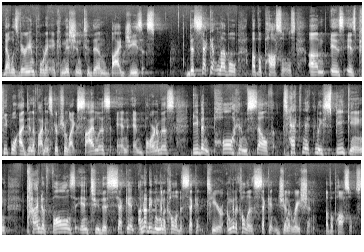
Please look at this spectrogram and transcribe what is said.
that was very important and commissioned to them by Jesus. The second level of apostles um, is, is people identified in Scripture like Silas and, and Barnabas. Even Paul himself, technically speaking, kind of falls into this second, I'm not even going to call it a second tier, I'm going to call it a second generation of apostles.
